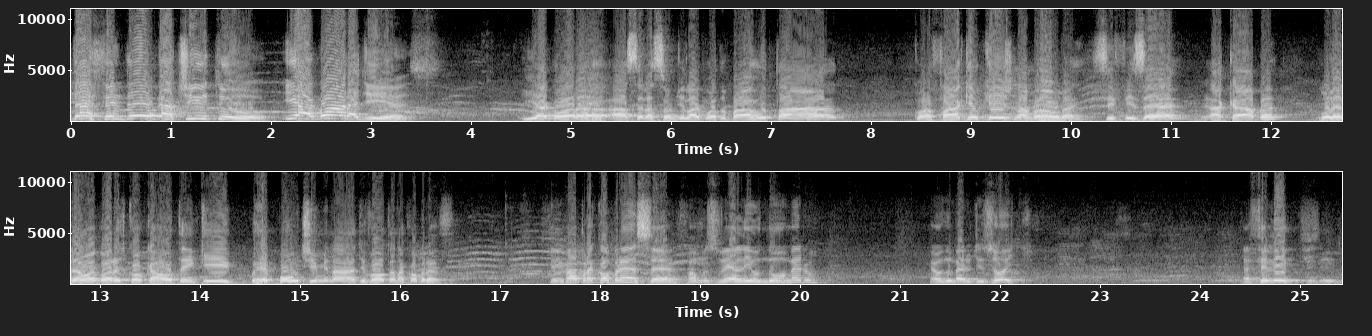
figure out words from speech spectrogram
defendeu o gatito. E agora, Dias? E agora a seleção de Lagoa do Barro está com a faca e o queijo na mão, né? Se fizer, acaba. O goleirão agora de Cocal tem que repor o time na, de volta na cobrança. Quem vai para a cobrança? Vamos ver ali o número. É o número 18? É Felipe. Felipe.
